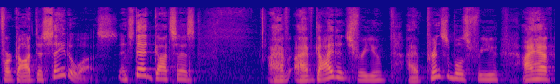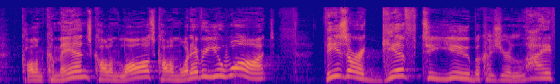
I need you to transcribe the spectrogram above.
for God to say to us. Instead, God says, I have, I have guidance for you. I have principles for you. I have, call them commands, call them laws, call them whatever you want. These are a gift to you because your life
